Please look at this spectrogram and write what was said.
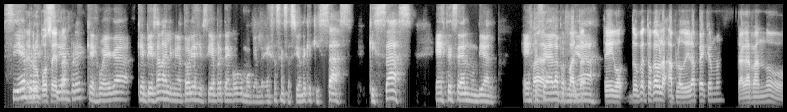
Siempre, el grupo Z. siempre que juega, que empiezan las eliminatorias, yo siempre tengo como que esa sensación de que quizás, quizás este sea el mundial, este sea la oportunidad. Te digo, toca, toca aplaudir a Peckerman. Está agarrando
